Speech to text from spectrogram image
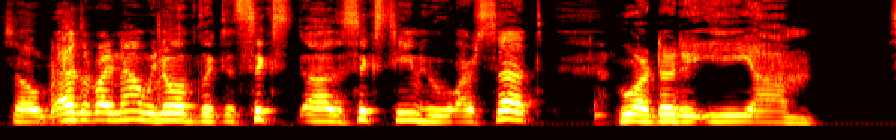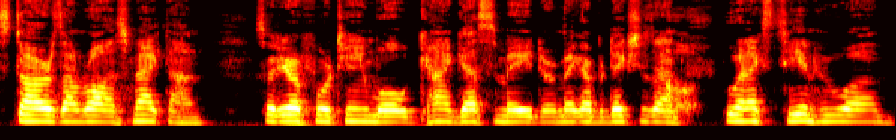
So as of right now, we know of like the six, uh, the sixteen who are set, who are WWE um, stars on Raw and SmackDown. So the other fourteen will kind of guesstimate or make our predictions on Oh. who NXT and who um,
